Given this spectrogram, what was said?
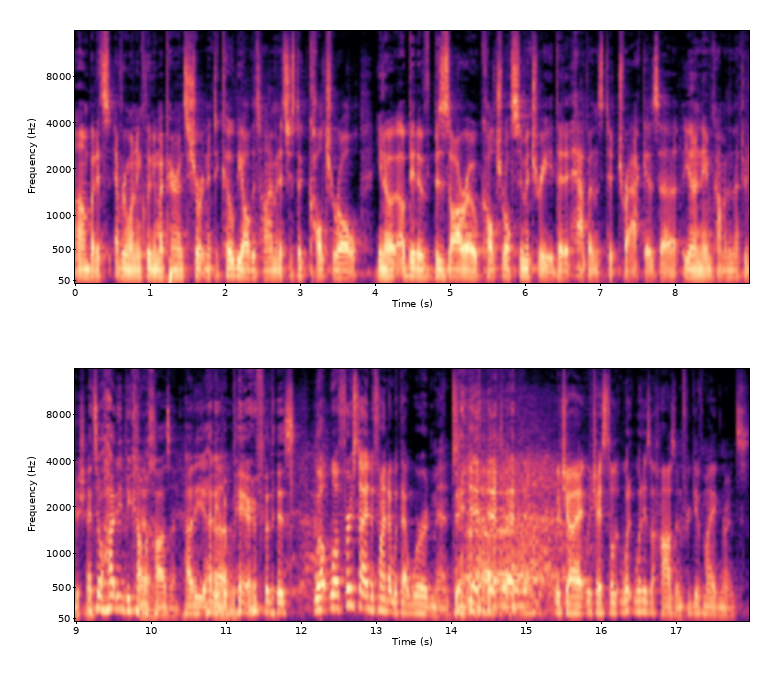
um, but it's everyone, including my parents, shorten it to Kobi all the time, and it's just a cultural, you know, a bit of bizarro cultural symmetry that it happens to track as a, you know, name common in that tradition. And so, how do you become a chazan? How do you how do you prepare for this? Well, well, first I had to find out what that word meant, uh, which I, which I still. What, what is a hazen? Forgive my ignorance.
